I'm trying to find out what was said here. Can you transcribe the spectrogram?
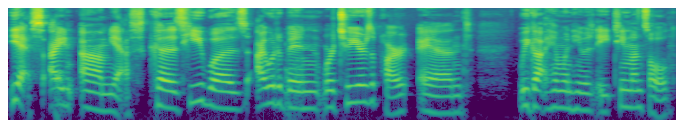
Yes, I um yes, because he was I would have been we're two years apart, and we got him when he was 18 months old.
